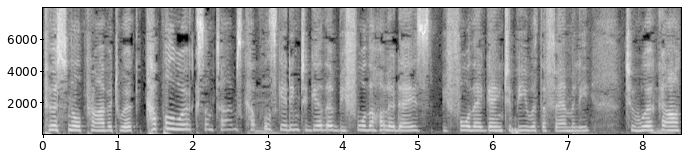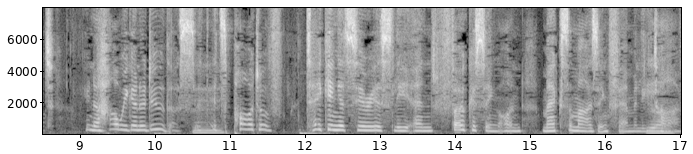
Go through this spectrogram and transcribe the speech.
personal, private work, couple work sometimes, couples mm. getting together before the holidays, before they're going to be with the family to work mm. out, you know, how are we're going to do this. It, mm. it's part of taking it seriously and focusing on maximizing family time.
